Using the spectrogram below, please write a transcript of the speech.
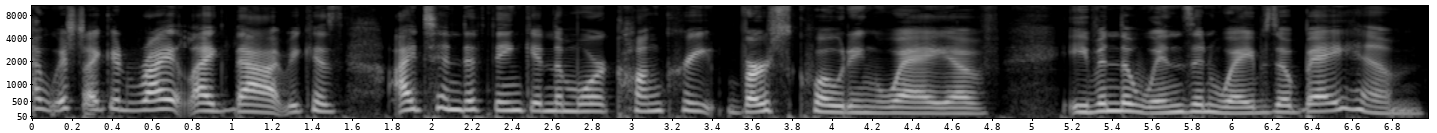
I wish I could write like that because I tend to think in the more concrete verse quoting way of even the winds and waves obey him.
